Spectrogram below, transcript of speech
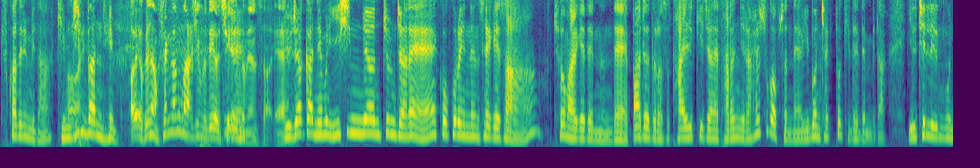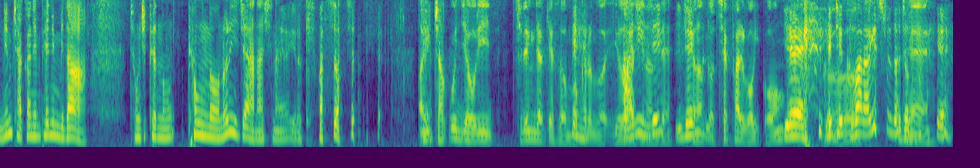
축하드립니다. 김진반님. 어, 어, 그냥 생각만 하시면 돼요. 책 예. 읽으면서. 예. 유 작가님은 20년쯤 전에 거꾸로 있는 세계사 처음 알게 됐는데 빠져들어서 다 읽기 전에 다른 일을 할 수가 없었네요. 이번 책도 기대됩니다. 1719님 작가님 팬입니다. 정치평론은 이제 안 하시나요? 이렇게 말씀하셨네요. 아니, 네. 자꾸 이제 우리 진행자께서 뭐 예. 그런 거 유도하시는데 이제, 이제 저는 그, 또책 팔고 있고. 예. 그, 이제 그만하겠습니다. 저는. 예. 예.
